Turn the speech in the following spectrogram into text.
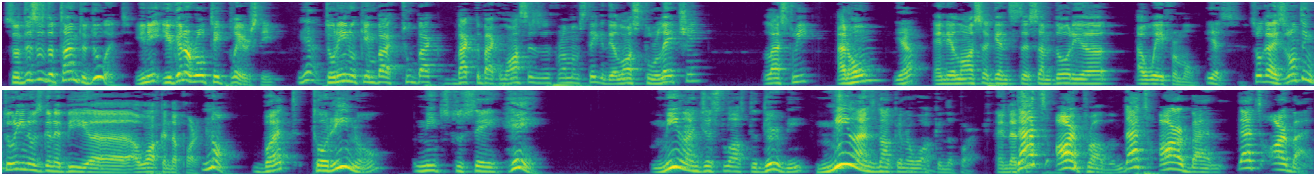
So this is the time to do it. You need you're gonna rotate players, Steve. Yeah. Torino came back two back back to back losses, if I'm not mistaken. They lost to Lecce last week at home, Yeah. and they lost against the Sampdoria away from home. Yes. So guys, don't think Torino is gonna be uh, a walk in the park. No. But Torino needs to say, hey, Milan just lost the derby. Milan's not going to walk in the park. And That's, that's, our problem. That's our bad. That's our bad.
